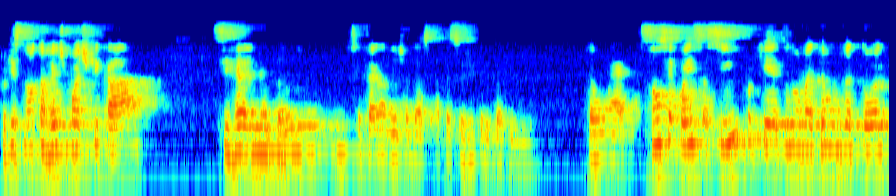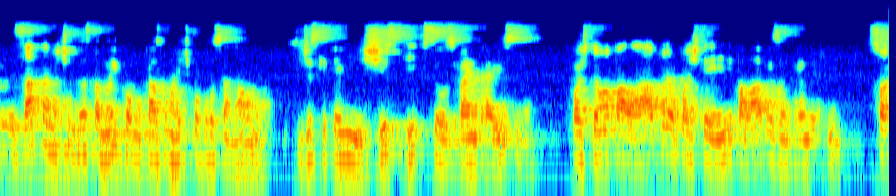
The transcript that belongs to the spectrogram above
Porque senão a tua rede pode ficar se realimentando eternamente até, até surgir aquele token. Então, é, são sequências sim, porque tu não vai ter um vetor exatamente do mesmo tamanho, como o caso de uma rede convolucional, né? que diz que tem X pixels, vai entrar isso, né? Pode ter uma palavra, pode ter N palavras entrando aqui, só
